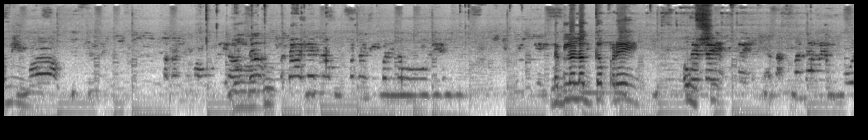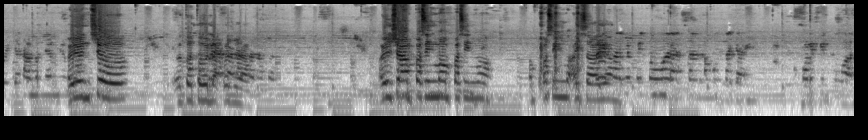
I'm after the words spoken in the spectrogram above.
namin. Wow. Saka hindi mahuli. ah. Patayan lang, patayan pa rin nahuli. Naglalag ka, pre. Oh, shit. Yung... Ayun siya, oh. Natutulak ko siya. Ayun siya, ampasin mo, ampasin mo. Ampasin mo, ay sayang. Saan yung pintuan? Saan napunta dyan? May pintuan.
